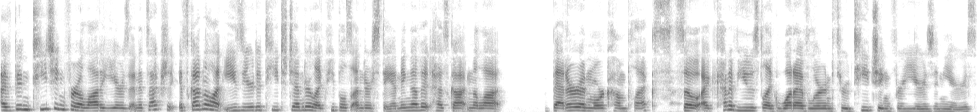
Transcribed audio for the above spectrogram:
I've been teaching for a lot of years and it's actually it's gotten a lot easier to teach gender like people's understanding of it has gotten a lot better and more complex. So I kind of used like what I've learned through teaching for years and years.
